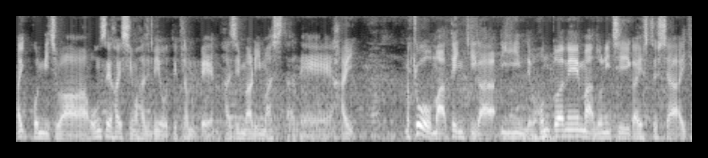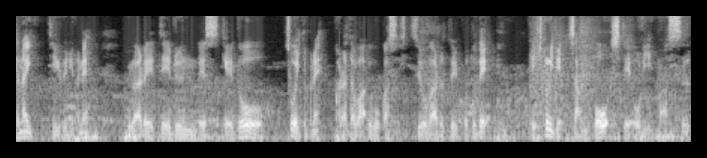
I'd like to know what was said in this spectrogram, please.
はい、こんにちは。音声配信を始めようというキャンペーン始まりましたね。はい。まあ、今日、まあ、天気がいいんで、本当はね、まあ、土日外出しちゃいけないっていうふうにはね、言われてるんですけど、そうは言ってもね、体は動かす必要があるということで、えー一人で散歩をしております。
